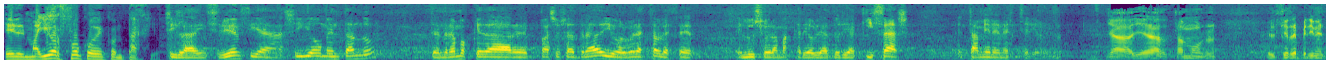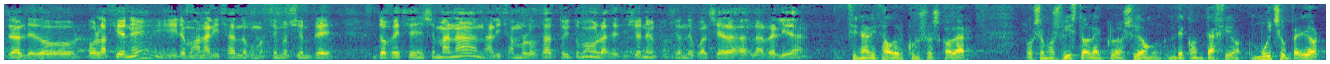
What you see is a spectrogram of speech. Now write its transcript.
el mayor foco de contagio. Si la incidencia sigue aumentando, tendremos que dar pasos atrás y volver a establecer el uso de la mascarilla obligatoria, quizás también en exteriores. Ya, ya estamos el cierre perimetral de dos poblaciones y iremos analizando, como hacemos siempre, dos veces en semana, analizamos los datos y tomamos las decisiones en función de cuál sea la, realidad. Finalizado el curso escolar, pues hemos visto la eclosión de contagio muy superior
